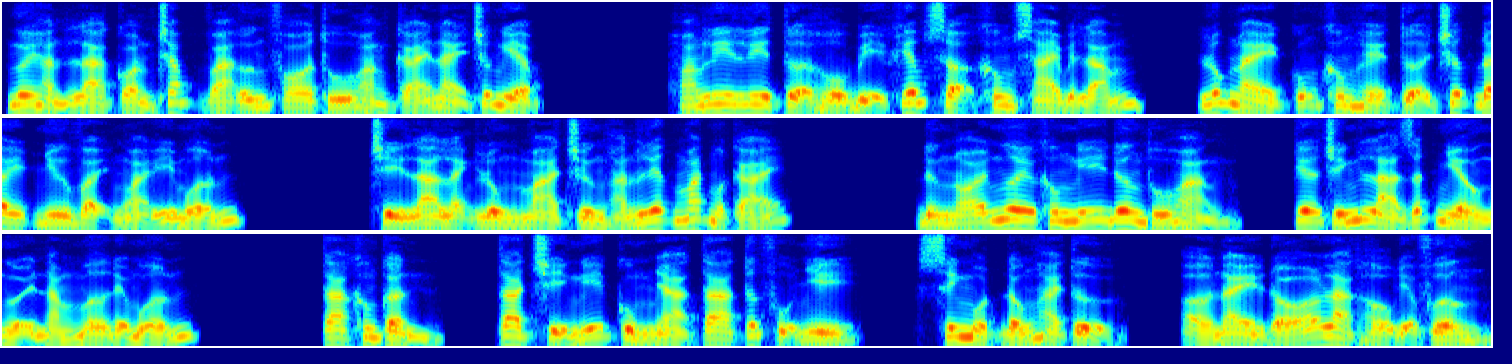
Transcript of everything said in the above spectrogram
ngươi hẳn là còn chấp và ứng phó thu hoàng cái này trước nghiệp. Hoàng Ly Ly tựa hồ bị khiếp sợ không sai biệt lắm, lúc này cũng không hề tựa trước đây như vậy ngoài ý muốn. Chỉ là lạnh lùng mà chừng hắn liếc mắt một cái. Đừng nói ngươi không nghĩ đương thú hoàng, kia chính là rất nhiều người nằm mơ đều muốn. Ta không cần, ta chỉ nghĩ cùng nhà ta tức phụ nhi, sinh một đống hài tử, ở này đó lạc hậu địa phương,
